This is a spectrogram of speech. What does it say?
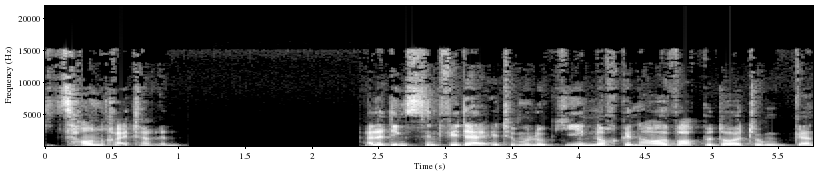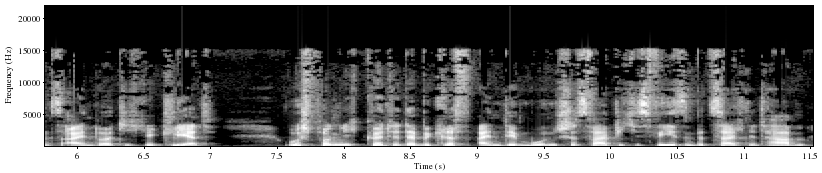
die Zaunreiterin. Allerdings sind weder Etymologie noch genaue Wortbedeutung ganz eindeutig geklärt. Ursprünglich könnte der Begriff ein dämonisches weibliches Wesen bezeichnet haben,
